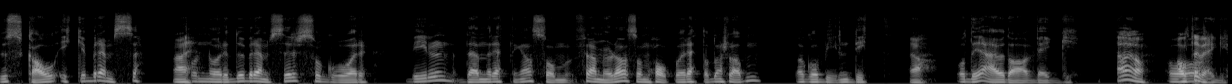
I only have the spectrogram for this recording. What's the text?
Du skal ikke bremse. Nei. For når du bremser, så går bilen den retninga som framhjula, som holdt på å rette opp den sladden, da går bilen ditt. Ja, Og det er jo da vegg. Ja. ja. Alt i vegg.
